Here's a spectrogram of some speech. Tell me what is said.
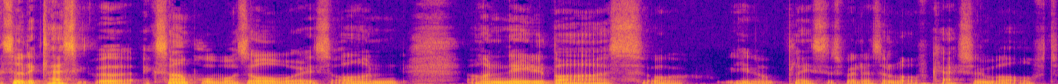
So the classic uh, example was always on on nail bars or you know places where there's a lot of cash involved.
